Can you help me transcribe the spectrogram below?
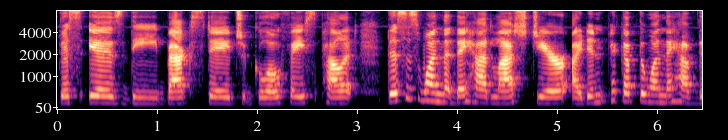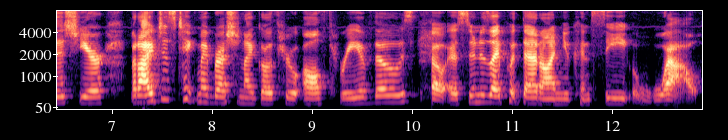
This is the backstage glow face palette. This is one that they had last year. I didn't pick up the one they have this year but I just take my brush and I go through all three of those. So as soon as I put that on you can see wow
